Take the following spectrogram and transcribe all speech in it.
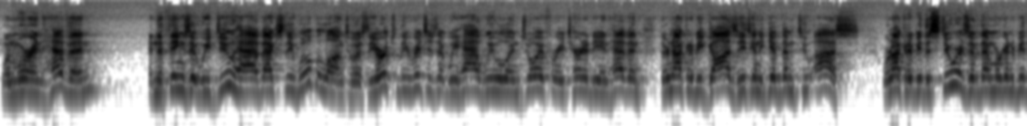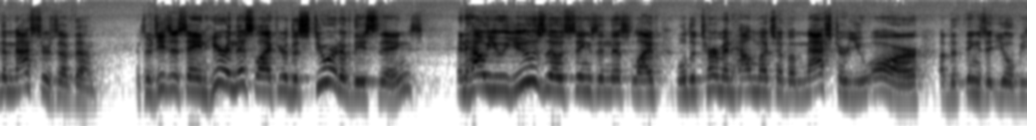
when we're in heaven and the things that we do have actually will belong to us. The earthly riches that we have, we will enjoy for eternity in heaven. They're not going to be God's, He's going to give them to us. We're not going to be the stewards of them, we're going to be the masters of them. And so Jesus is saying, here in this life, you're the steward of these things, and how you use those things in this life will determine how much of a master you are of the things that you'll be,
